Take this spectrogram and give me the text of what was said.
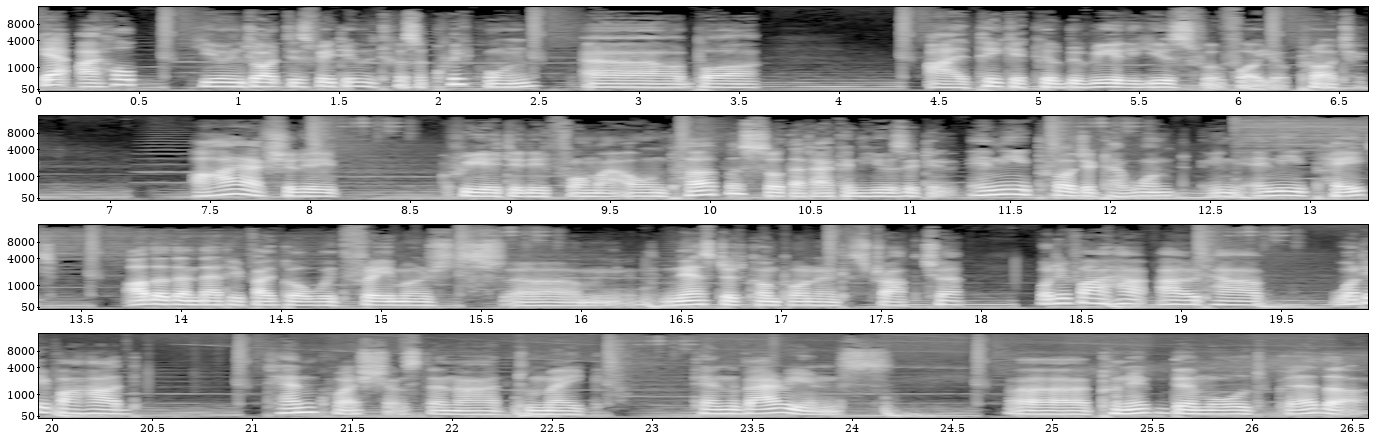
Yeah, I hope you enjoyed this video. It was a quick one, uh, but I think it will be really useful for your project. I actually created it for my own purpose so that I can use it in any project I want in any page. Other than that, if I go with Framer's um, nested component structure, what if I, I would have, what if I had 10 questions, then I had to make 10 variants, uh, connect them all together,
